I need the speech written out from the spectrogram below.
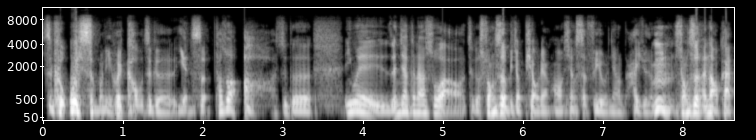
这个为什么你会考这个颜色？他说啊，这个因为人家跟他说啊，这个双色比较漂亮哈，像 Safiro 那样的，他也觉得嗯，双色很好看，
